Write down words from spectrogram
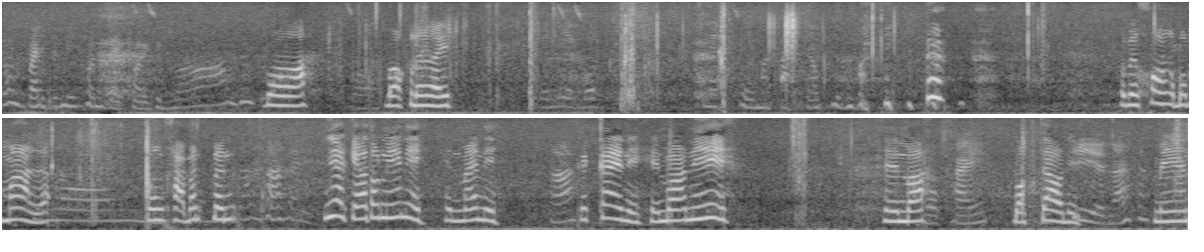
ลงไปจะมีคนแบกคอยขึ้นบ้างบอบอกเลยจะเรียกรถแม็กโคมาตัดเจ้าขึ้นไปมันเป็นข้อกับบม่าแล้วตรงขามันเป็น เนี่ยแก้วตรงนี้นี่ เห็นไหมนี่ ฮะใกล้ๆนี่ เห็นบอนี่ เห็นบอบอกใครบอกเจ้านี่ พี่อะนะแมน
